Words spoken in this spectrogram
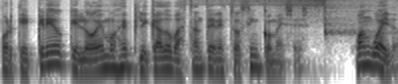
porque creo que lo hemos explicado bastante en estos cinco meses. Juan Guaidó.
